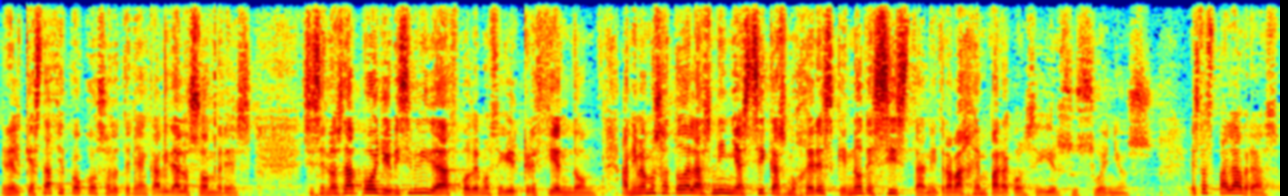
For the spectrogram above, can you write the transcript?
en el que hasta hace poco solo tenían cabida los hombres. Si se nos da apoyo y visibilidad, podemos seguir creciendo. Animamos a todas las niñas, chicas, mujeres que no desistan y trabajen para conseguir sus sueños. Estas palabras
